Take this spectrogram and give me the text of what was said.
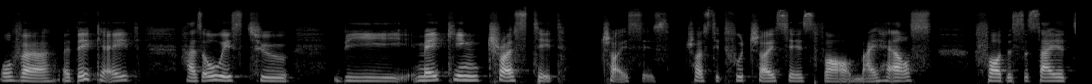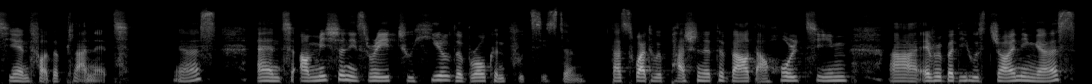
over a decade has always to be making trusted choices, trusted food choices for my health, for the society, and for the planet. Yes. And our mission is really to heal the broken food system. That's what we're passionate about, our whole team, uh, everybody who's joining us.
